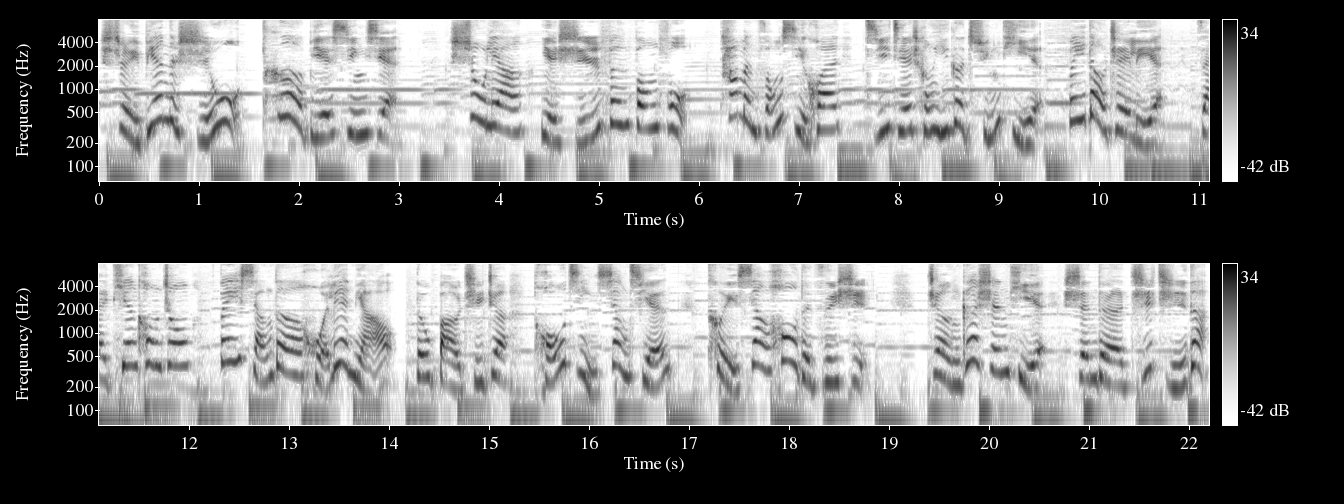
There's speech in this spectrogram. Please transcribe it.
水边的食物特别新鲜，数量也十分丰富。它们总喜欢集结成一个群体飞到这里，在天空中飞翔的火烈鸟都保持着头颈向前、腿向后的姿势，整个身体伸得直直的，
